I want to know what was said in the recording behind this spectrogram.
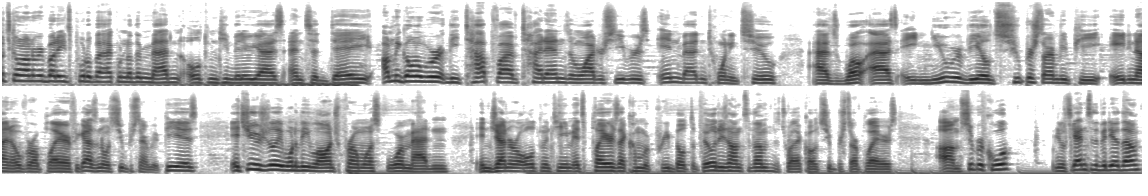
What's going on everybody, it's Poodle back with another Madden Ultimate Team video guys, and today I'm going to be going over the top 5 tight ends and wide receivers in Madden 22, as well as a new revealed Superstar MVP 89 overall player. If you guys know what Superstar MVP is, it's usually one of the launch promos for Madden. In general, Ultimate Team, it's players that come with pre-built abilities onto them, that's why they're called Superstar players. Um, super cool. Let's get into the video though.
